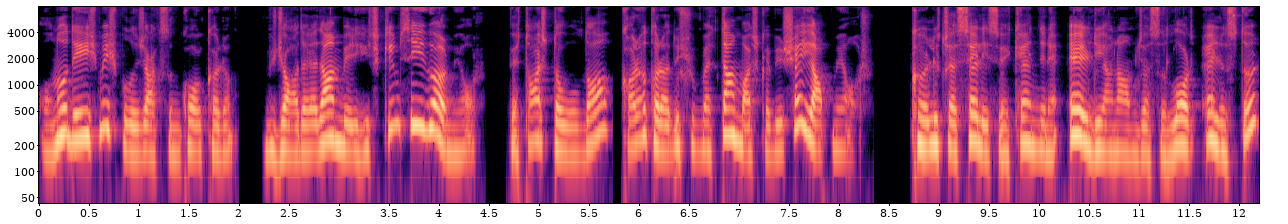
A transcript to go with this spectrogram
Onu değişmiş bulacaksın korkarım. Mücadeleden beri hiç kimseyi görmüyor ve taş davulda kara kara düşünmekten başka bir şey yapmıyor. Kraliçe Selis ve kendine el diyen amcası Lord Alistair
